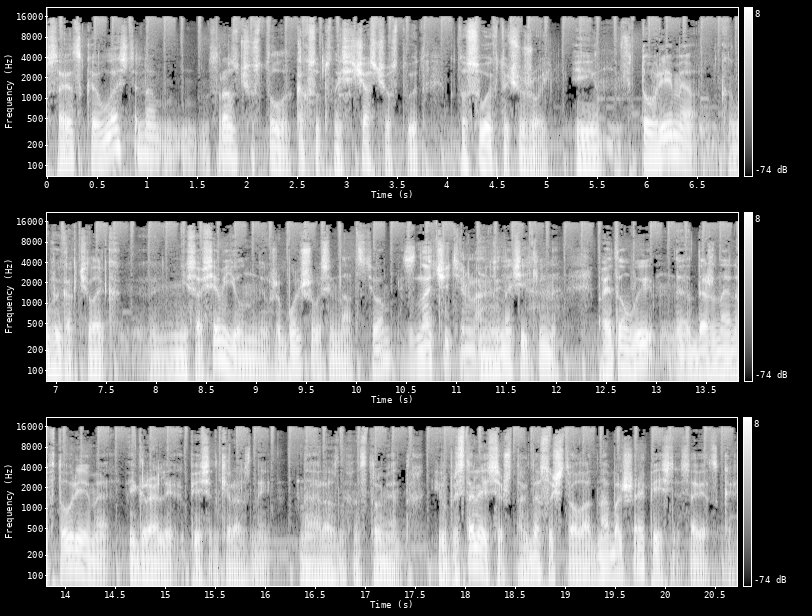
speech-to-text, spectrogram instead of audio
советская власть, она сразу чувствовала, как, собственно, и сейчас чувствует, кто свой, кто чужой. И в то время, вы, как человек не совсем юный, уже больше 18 вам. Значительно. Значительно. Поэтому вы э, даже, наверное, в то время играли песенки разные на разных инструментах. И вы представляете, что тогда существовала одна большая песня советская.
